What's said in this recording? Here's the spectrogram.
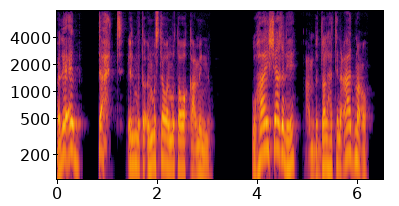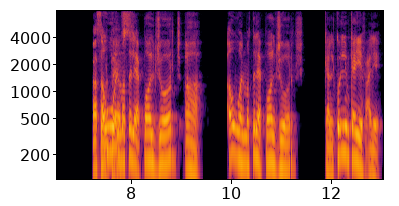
فلعب تحت المستوى المتوقع منه. وهاي شغلة عم بتضلها تنعاد معه. أول ما طلع بول جورج آه أول ما طلع بول جورج كان الكل مكيف عليه.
